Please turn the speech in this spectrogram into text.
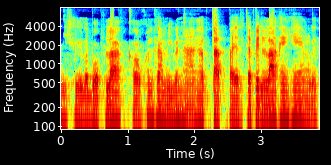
นี่คือระบบรากเขาค่อนข้างมีปัญหาครับ ตัดไปจะเป็นรากแห้งๆเลย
